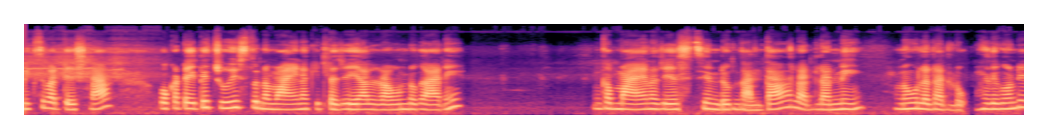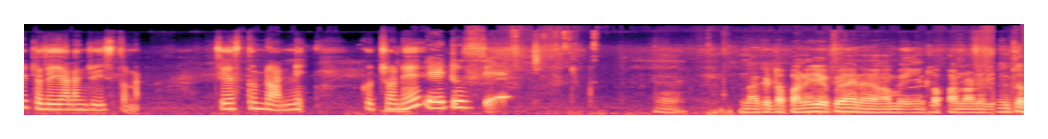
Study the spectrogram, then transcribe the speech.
మిక్సీ పట్టేసిన. ఒకటైతే చూయిస్తున్నా మా ఆయనకి ఇట్లా చేయాలి రౌండ్ కానీ. ఇంకా మా ఆయన చేసిండు ఇంకంతా లడ్లన్నీ నువ్వుల లడ్లు. ఇదిగోండి ఇట్లా చేయాలని చూపిస్తున్నా చేస్తుండు అన్నీ. కూర్చొని. ఏ టు నాకు ఇట్లా పని చెప్పి ఆయన ఆమె ఇంట్లో పనులన్నీ ఇంట్లో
